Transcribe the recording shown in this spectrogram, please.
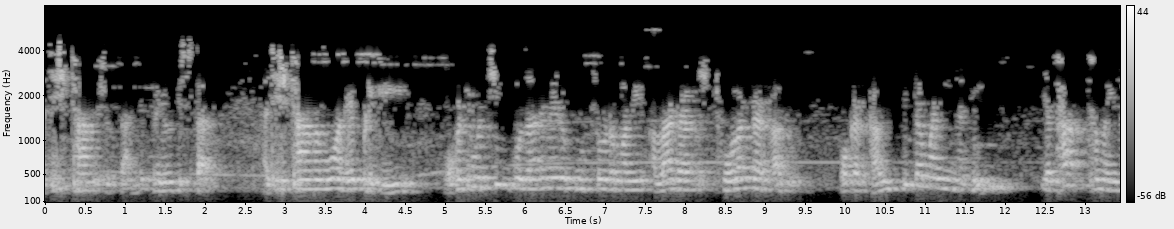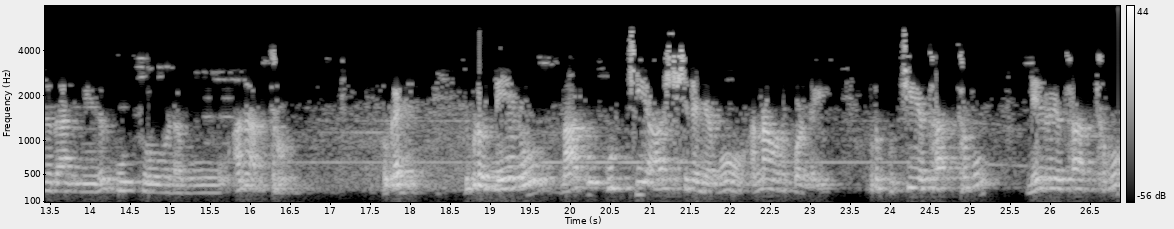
అధిష్టాన శబ్దాన్ని ప్రయోగిస్తారు. అధిష్టానము అనేప్పటికీ ఒకటి వచ్చి ఇంకో దాని మీద కూర్చోవడం అని అలాగా స్థూలంగా కాదు. ఒక కల్పితమైనది యథార్థమైన దాని మీద కూర్చోవడము అని అర్థం. ఓకే? ఇప్పుడు నేను నాకు కుర్చీ ఆశ్రయము అన్నాం అనుకోండి. ఇప్పుడు కుర్చీ యథార్థము నేను యథార్థము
